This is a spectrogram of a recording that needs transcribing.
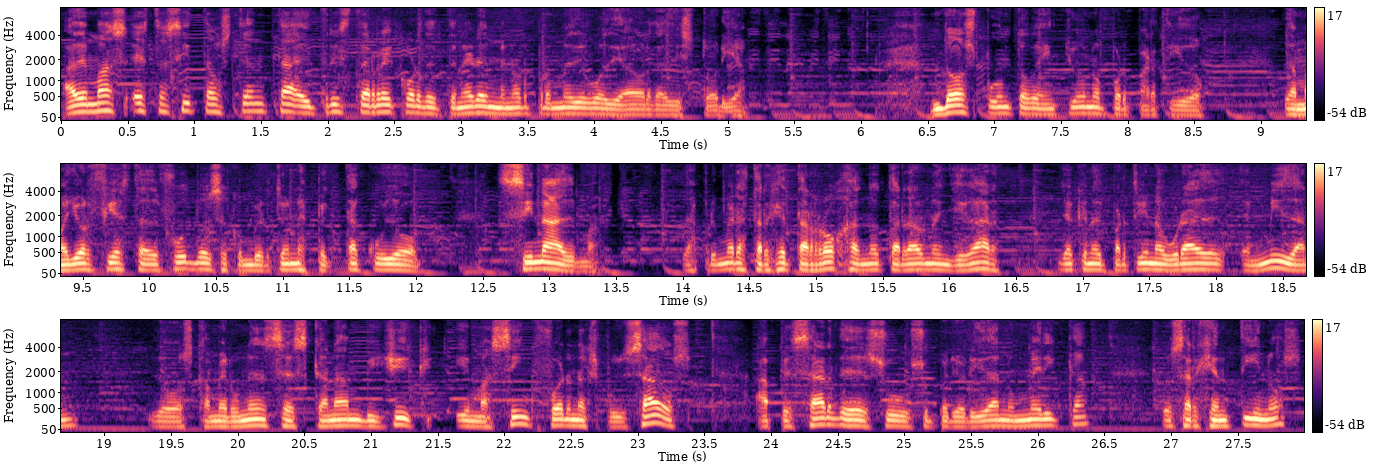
Además, esta cita ostenta el triste récord de tener el menor promedio goleador de la historia. 2.21 por partido. La mayor fiesta del fútbol se convirtió en un espectáculo sin alma. Las primeras tarjetas rojas no tardaron en llegar, ya que en el partido inaugural en Milan, los camerunenses Kanan Bijik y Masink fueron expulsados. A pesar de su superioridad numérica, los argentinos,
